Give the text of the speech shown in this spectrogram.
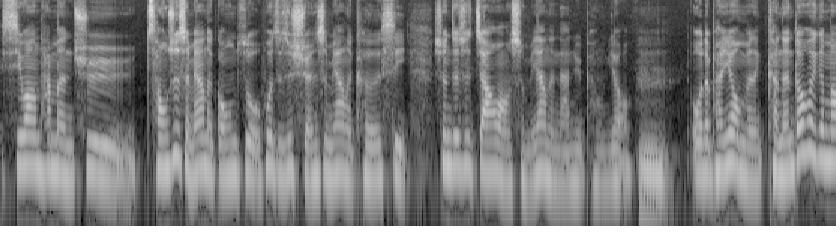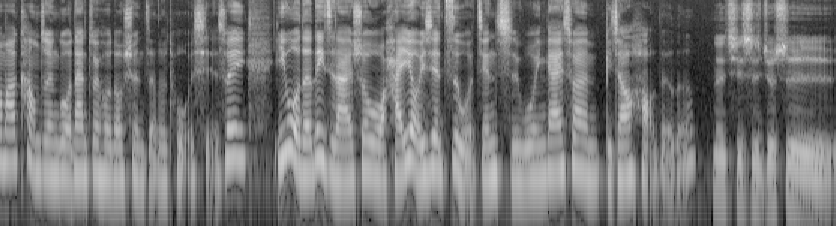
希望他们去从事什么样的工作，或者是选什么样的科系，甚至是交往什么样的男女朋友。嗯，我的朋友们可能都会跟妈妈抗争过，但最后都选择了妥协。所以以我的例子来说，我还有一些自我坚持，我应该算比较好的了。那其实就是。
